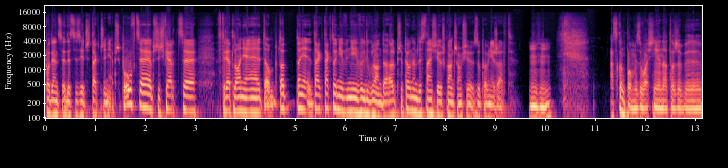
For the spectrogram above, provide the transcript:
podjąć sobie decyzję, czy tak, czy nie. Przy połówce, przy ćwiartce, w triatlonie, to, to, to nie, tak, tak to nie, nie wygląda, ale przy pełnym dystansie już kończą się zupełnie żarty. Mhm. A skąd pomysł właśnie na to, żeby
